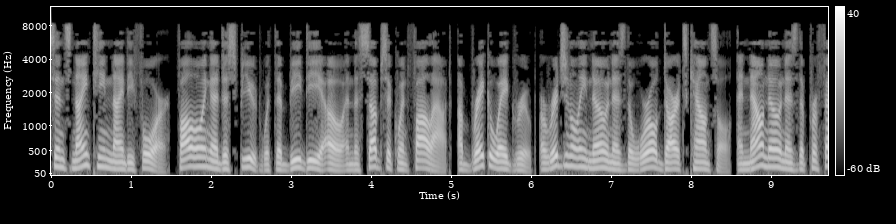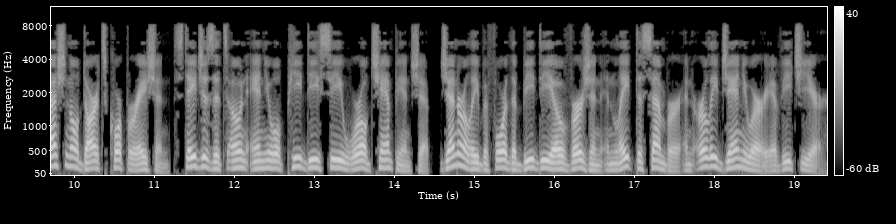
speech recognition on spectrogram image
Since 1994, following a dispute with the BDO and the subsequent fallout, a breakaway group originally known as the World Darts Council, and now known as the Professional Darts Corporation stages its own annual PDC World Championship, generally before the BDO version in late December and early January of each year.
